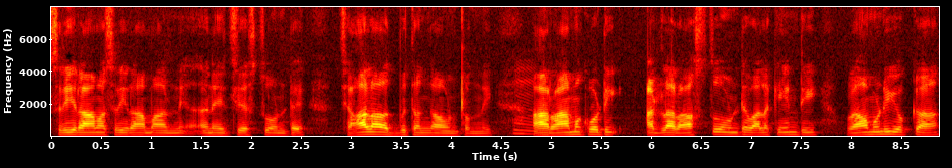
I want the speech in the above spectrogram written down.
శ్రీరామ శ్రీరామ అని అనేది చేస్తూ ఉంటే చాలా అద్భుతంగా ఉంటుంది. ఆ రామకోటి అట్లా రాస్తూ ఉంటే వాళ్ళకేంటి? రాముడి యొక్క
